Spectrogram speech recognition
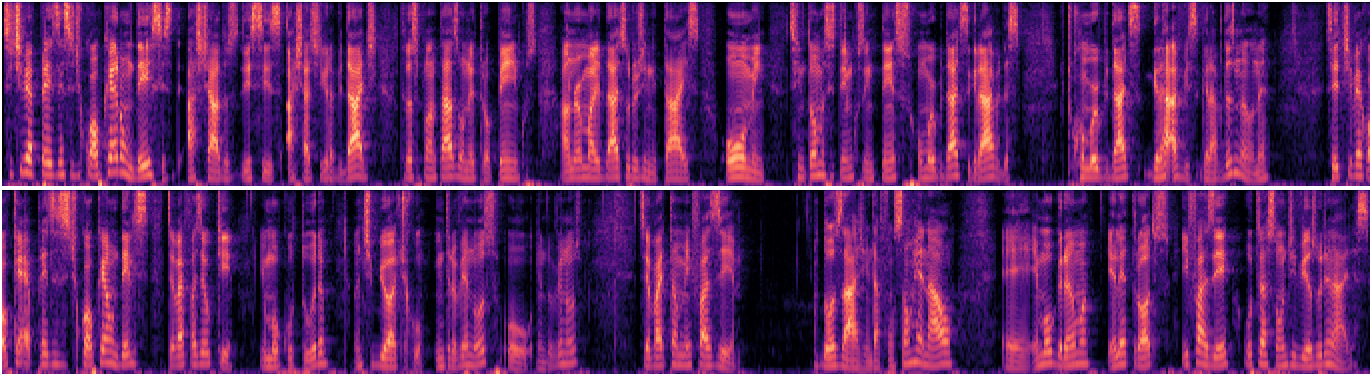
Se tiver presença de qualquer um desses achados, desses achados de gravidade, transplantados ou neutropênicos, anormalidades urogenitais, homem, sintomas sistêmicos intensos, comorbidades grávidas, comorbidades graves. Grávidas não, né? Se tiver qualquer presença de qualquer um deles, você vai fazer o quê? Hemocultura, antibiótico intravenoso ou endovenoso. Você vai também fazer dosagem da função renal, é, hemograma, eletrólitos e fazer ultrassom de vias urinárias.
